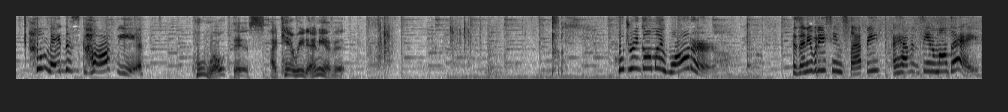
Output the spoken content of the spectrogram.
Who made this coffee? Who wrote this? I can't read any of it. Who drank all my water? Has anybody seen Slappy? I haven't seen him all day.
